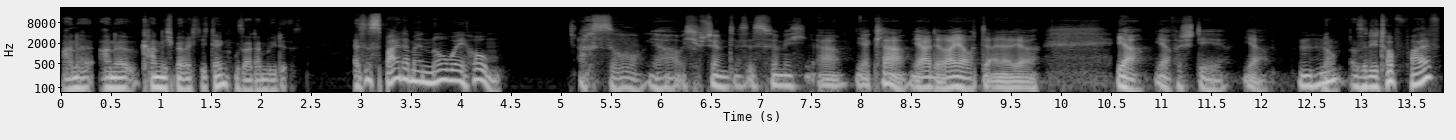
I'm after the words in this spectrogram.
Anne, Anne kann nicht mehr richtig denken, seit er müde ist. Es ist Spider-Man No Way Home. Ach so, ja, ich, stimmt. Das ist für mich, ja, ja klar. Ja, der war ja auch der, einer der, ja, ja, verstehe. Ja. Mhm. Genau. Also die Top 5,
